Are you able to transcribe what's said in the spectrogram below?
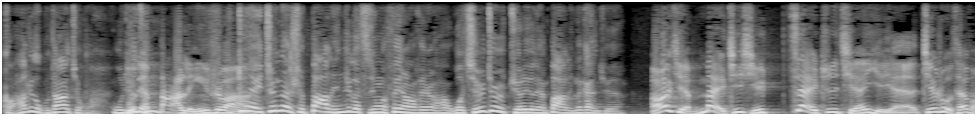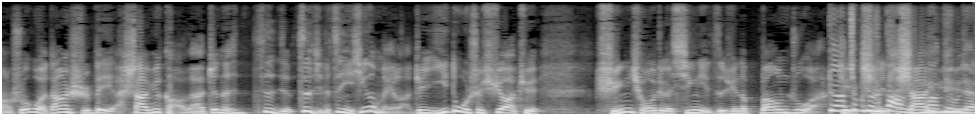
搞他这个五大囧啊，我觉得有点霸凌是吧？对，真的是霸凌这个词用的非常非常好，我其实就是觉得有点霸凌的感觉。而且麦基其实在之前也也接受采访说过，当时被鲨鱼搞的，真的是自己自己的自信心都没了，就一度是需要去寻求这个心理咨询的帮助啊。对啊，这不就是霸凌吗？对不对？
